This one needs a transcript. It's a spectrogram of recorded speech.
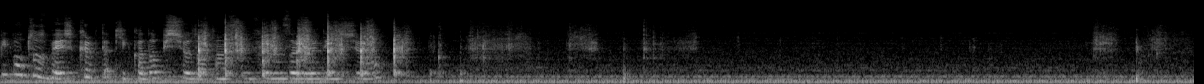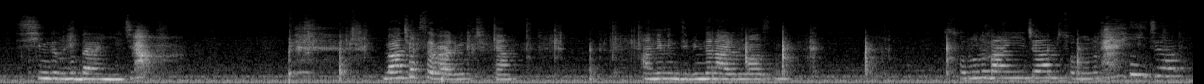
Bir 35-40 dakikada pişiyor zaten. Sizin fırınıza göre değişiyor. Şimdi bunu ben yiyeceğim. Ben çok severdim küçükken. Annemin dibinden ayrılmazdım. Sonunu ben yiyeceğim, sonunu ben yiyeceğim.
